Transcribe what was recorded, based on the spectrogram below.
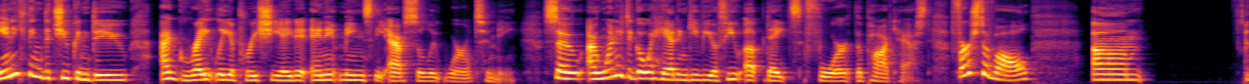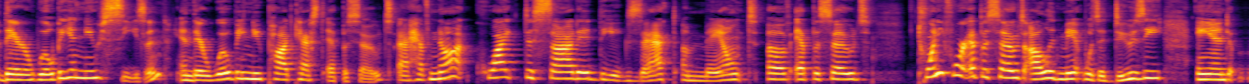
anything that you can do, I greatly appreciate it and it means the absolute world to me. So I wanted to go ahead and give you a few updates for the podcast. First of all, um, there will be a new season and there will be new podcast episodes. I have not quite decided the exact amount of episodes. 24 episodes, I'll admit, was a doozy. And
